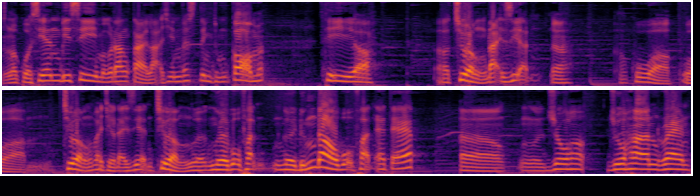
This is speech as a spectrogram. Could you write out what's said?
của CNBC mà có đăng tải lại trên investing.com á, thì uh, uh, trưởng đại diện uh, Ờ, của của trưởng không phải trưởng đại diện trưởng người người bộ phận người đứng đầu bộ phận ETF uh, ờ, Johan, Johan Grant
